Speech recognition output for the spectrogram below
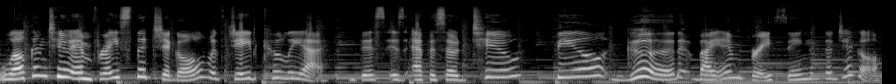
Welcome to Embrace the Jiggle with Jade Kulia. This is episode two Feel Good by Embracing the Jiggle.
